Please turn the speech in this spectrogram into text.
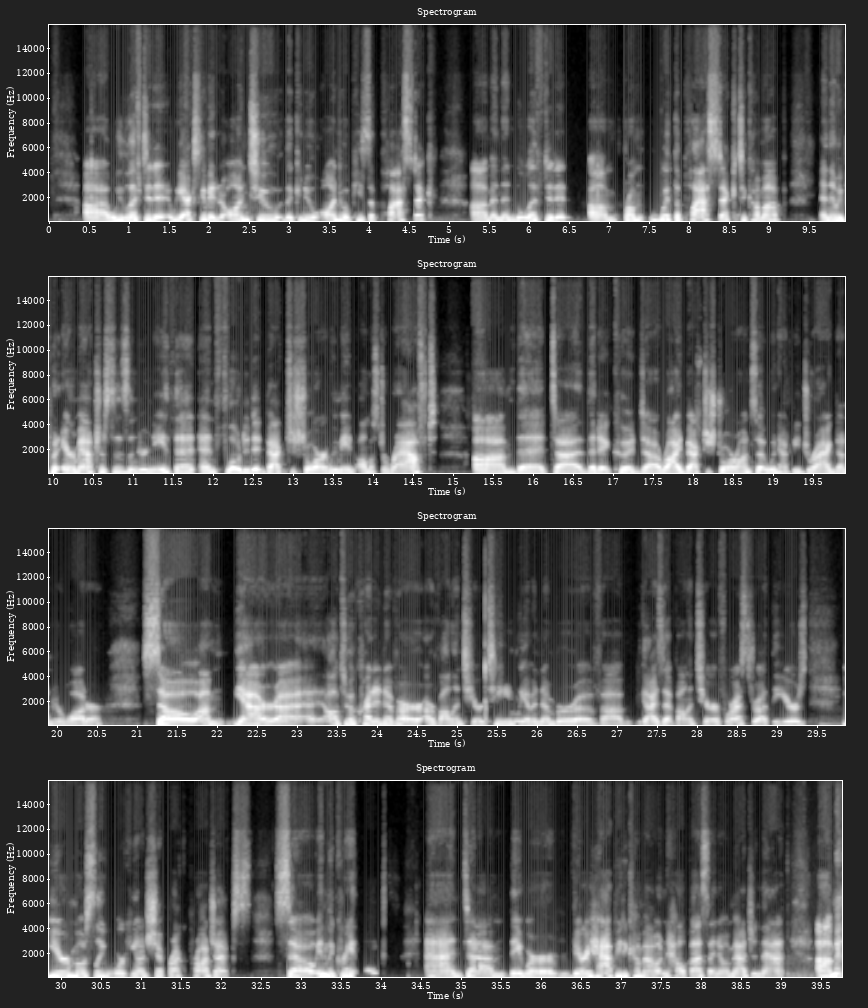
Uh, we lifted it, we excavated onto the canoe onto a piece of plastic um, and then lifted it um, from with the plastic to come up. And then we put air mattresses underneath it and floated it back to shore. We made almost a raft um, that uh, that it could uh, ride back to shore on, so it wouldn't have to be dragged underwater. So um, yeah, our, uh, all to a credit of our, our volunteer team. We have a number of uh, guys that volunteer for us throughout the years, year mostly working on shipwreck projects. So in the Great Lakes, and um, they were very happy to come out and help us. I know, imagine that. Um,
